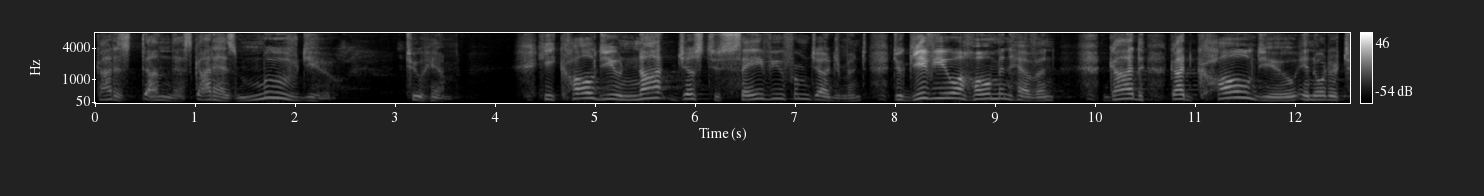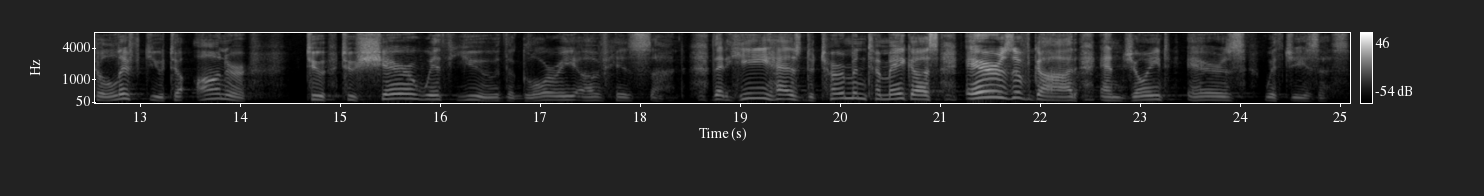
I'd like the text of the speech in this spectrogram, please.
God has done this, God has moved you to him. He called you not just to save you from judgment, to give you a home in heaven. God, God called you in order to lift you, to honor, to, to share with you the glory of His Son. That He has determined to make us heirs of God and joint heirs with Jesus.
